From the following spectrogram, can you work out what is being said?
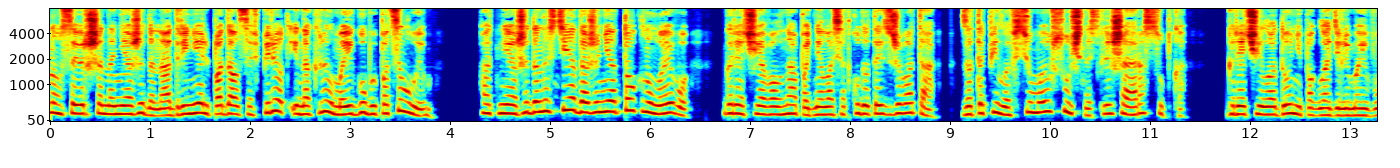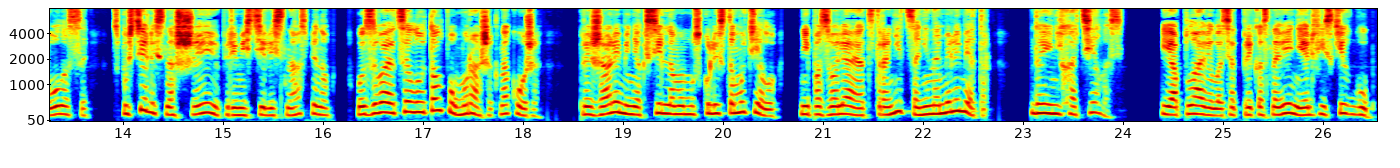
Но совершенно неожиданно Адринель подался вперед и накрыл мои губы поцелуем. От неожиданности я даже не оттолкнула его. Горячая волна поднялась откуда-то из живота, затопила всю мою сущность, лишая рассудка. Горячие ладони погладили мои волосы, спустились на шею, переместились на спину, вызывая целую толпу мурашек на коже. Прижали меня к сильному мускулистому телу, не позволяя отстраниться ни на миллиметр. Да и не хотелось. Я плавилась от прикосновения эльфийских губ,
